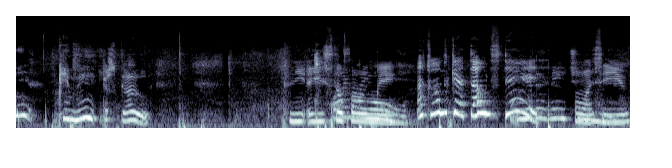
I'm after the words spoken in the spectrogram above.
uh, Okay, move. Just go. Can you? Are you still following me? I'm trying to get downstairs. don't need to. Oh, I see you.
